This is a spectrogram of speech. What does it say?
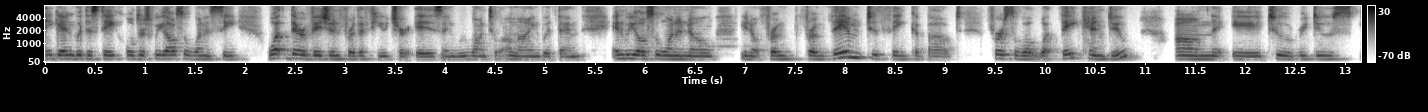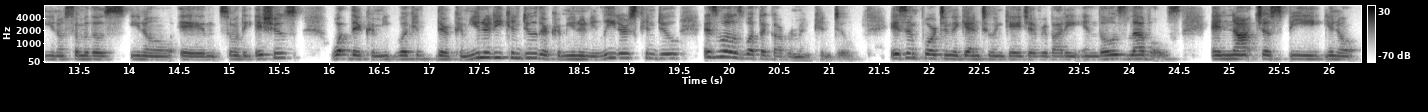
Again, with the stakeholders, we also want to see what their vision for the future is, and we want to align with them. And we also want to know, you know, from, from them to think about, first of all, what they can do um, eh, to reduce, you know, some of those, you know, um, some of the issues, what their what can, their community can do, their community leaders can do, as well as what the government can do. It's important, again, to engage everybody in those levels and not just be, you know,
